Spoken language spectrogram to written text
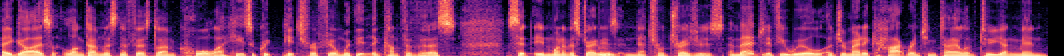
Hey guys, long time listener, first time caller. Here's a quick pitch for a film within the Comfortverse set in one of Australia's natural treasures. Imagine, if you will, a dramatic, heart wrenching tale of two young men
